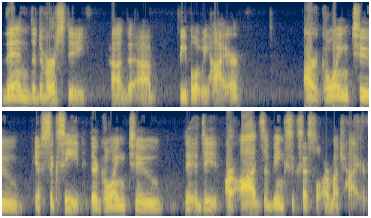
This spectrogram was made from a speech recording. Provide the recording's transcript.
then the diversity, uh, the uh, people that we hire, are going to you know, succeed. They're going to the, the, our odds of being successful are much higher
